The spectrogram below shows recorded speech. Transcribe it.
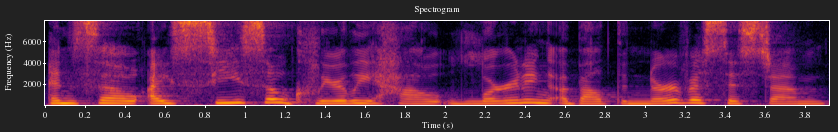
And so I see so clearly how learning about the nervous system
